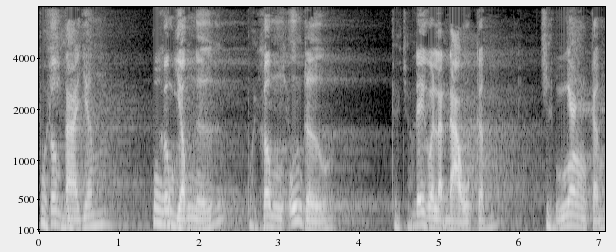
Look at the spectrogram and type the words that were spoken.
Không tà dâm, Không giọng ngữ, Không uống rượu, Đây gọi là đạo cấm, Ngăn cấm,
